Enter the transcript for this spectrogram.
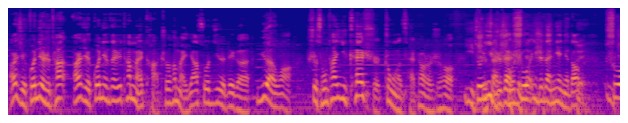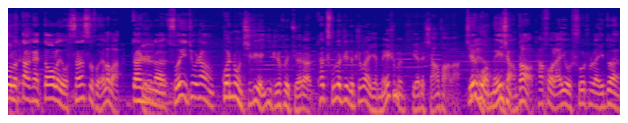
而且关键是他，而且关键在于他买卡车和买压缩机的这个愿望，是从他一开始中了彩票的时候一就一直在说，一直在念念叨说了大概叨了有三四回了吧。但是呢，对对对所以就让观众其实也一直会觉得他除了这个之外也没什么别的想法了。结果没想到他后来又说出来一段，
